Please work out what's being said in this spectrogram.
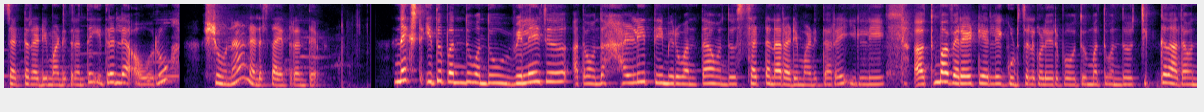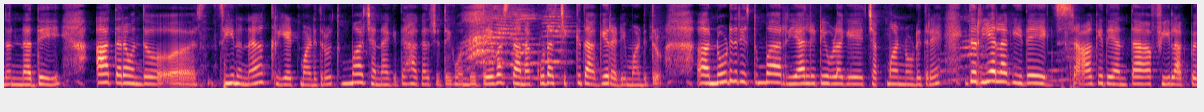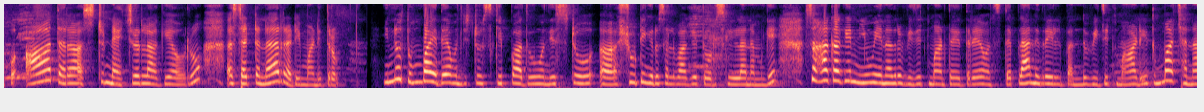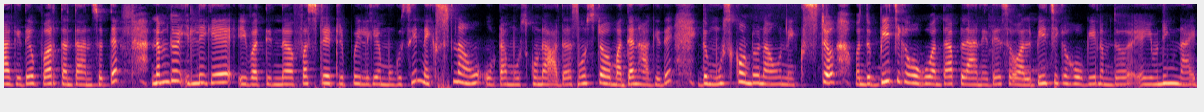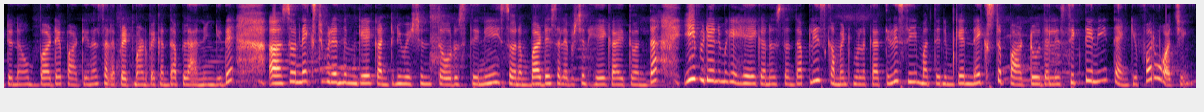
ಸೆಟ್ ರೆಡಿ ಮಾಡಿದ್ರಂತೆ. ಇದರಲ್ಲೇ ಅವರು ಶೋನ ನಡೆಸ್ತಾ ಇದ್ರಂತೆ. ನೆಕ್ಸ್ಟ್ ಇದು ಬಂದು ಒಂದು ವಿಲೇಜ್ ಅಥವಾ ಒಂದು ಹಳ್ಳಿ ಥೀಮ್ ಇರುವಂಥ ಒಂದು ಸೆಟ್ಟನ್ನು ರೆಡಿ ಮಾಡಿದ್ದಾರೆ. ಇಲ್ಲಿ ತುಂಬ ವೆರೈಟಿಯಲ್ಲಿ ಗುಡ್ಸಲ್ಗಳು ಇರ್ಬೋದು ಮತ್ತು ಒಂದು ಚಿಕ್ಕದಾದ ಒಂದು ನದಿ ಆ ಥರ ಒಂದು ಸೀನನ್ನು ಕ್ರಿಯೇಟ್ ಮಾಡಿದರು. ತುಂಬ ಚೆನ್ನಾಗಿದೆ. ಹಾಗಾದ್ರ ಜೊತೆಗೆ ಒಂದು ದೇವಸ್ಥಾನ ಕೂಡ ಚಿಕ್ಕದಾಗಿ ರೆಡಿ ಮಾಡಿದರು. ನೋಡಿದರೆ ತುಂಬ ರಿಯಾಲಿಟಿ ಒಳಗೆ ಚೆಕ್ ಮಾಡಿ ನೋಡಿದರೆ ಇದು ರಿಯಲ್ ಆಗಿ ಇದೆ ಎಕ್ಸಿಸ್ಟ್ ಆಗಿದೆ ಅಂತ ಫೀಲ್ ಆಗಬೇಕು. ಆ ಥರ ಅಷ್ಟು ನ್ಯಾಚುರಲ್ ಆಗಿ ಅವರು ಸೆಟ್ಟನ್ನು ರೆಡಿ ಮಾಡಿದರು. ಇನ್ನೂ ತುಂಬ ಇದೆ, ಒಂದಿಷ್ಟು ಸ್ಕಿಪ್ ಅದು ಒಂದಿಷ್ಟು ಶೂಟಿಂಗ್ ಇರೋ ಸಲುವಾಗಿ ತೋರಿಸಲಿಲ್ಲ ನಮಗೆ. ಸೊ ಹಾಗಾಗಿ ನೀವು ಏನಾದರೂ ವಿಸಿಟ್ ಮಾಡ್ತಾ ಇದ್ದರೆ ಅನಿಸುತ್ತೆ ಪ್ಲ್ಯಾನ್ ಇದ್ದರೆ ಇಲ್ಲಿ ಬಂದು ವಿಸಿಟ್ ಮಾಡಿ, ತುಂಬ ಚೆನ್ನಾಗಿದೆ ವರ್ತ್ ಅಂತ ಅನಿಸುತ್ತೆ. ನಮ್ಮದು ಇಲ್ಲಿಗೆ ಇವತ್ತಿನ ಫಸ್ಟ್ ಡೇ ಟ್ರಿಪ್ಪು ಇಲ್ಲಿಗೆ ಮುಗಿಸಿ ನೆಕ್ಸ್ಟ್ ನಾವು ಊಟ ಮುಗಿಸ್ಕೊಂಡು ಆದಷ್ಟು ಮಧ್ಯಾಹ್ನ ಆಗಿದೆ. ಇದು ಮುಗಿಸ್ಕೊಂಡು ನಾವು ನೆಕ್ಸ್ಟ್ ಒಂದು ಬೀಚಿಗೆ ಹೋಗುವಂಥ ಪ್ಲ್ಯಾನ್ ಇದೆ. ಸೊ ಅಲ್ಲಿ ಬೀಚಿಗೆ ಹೋಗಿ ನಮ್ಮದು ಈವ್ನಿಂಗ್ ನೈಟ್ ನಾವು ಬರ್ಡೇ ಪಾರ್ಟಿನ ಸೆಲೆಬ್ರೇಟ್ ಮಾಡಬೇಕಂತ ಪ್ಲ್ಯಾನಿಂಗ್ ಇದೆ. ಸೊ ನೆಕ್ಸ್ಟ್ ವಿಡಿಯೋ ನಿಮಗೆ ಕಂಟಿನ್ಯೂವೇಷನ್ ತೋರಿಸ್ತೀನಿ. ಸೊ ನಮ್ಮ ಬರ್ಡೇ ಸೆಲೆಬ್ರೇಷನ್ ಹೇಗಾಯಿತು ಅಂತ ಈ ವಿಡಿಯೋ ನಿಮಗೆ ಹೇಗೆ ಅನ್ನಿಸ್ತು ಅಂತ ಪ್ಲೀಸ್ ಕಮೆಂಟ್ ಮೂಲಕ ತಿಳಿಸಿ. ಮತ್ತು ನಿಮಗೆ ನೆಕ್ಸ್ಟ್ ಪಾರ್ಟ್ ಟೂದಲ್ಲಿ ಸಿಗ್ತೀನಿ. Thank you for watching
